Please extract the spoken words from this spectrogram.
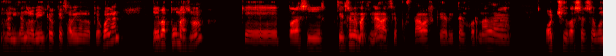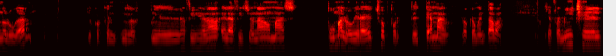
analizándolo bien, creo que saben lo que juegan. Y ahí va Pumas, ¿no? que ahora sí, ¿quién se lo imaginaba si apostabas que ahorita en jornada 8 iba a ser segundo lugar? Yo creo que ni, los, ni el, aficionado, el aficionado más Puma lo hubiera hecho por el tema, lo que aumentaba. Se fue Mitchell,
